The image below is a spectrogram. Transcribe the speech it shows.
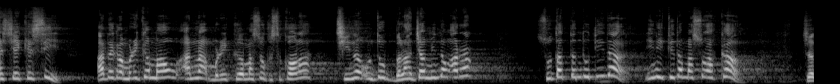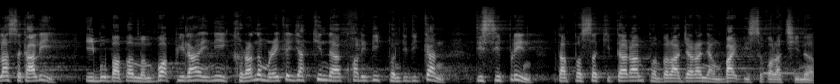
SJKC? Adakah mereka mahu anak mereka masuk ke sekolah Cina untuk belajar minum arak? Sudah tentu tidak. Ini tidak masuk akal. Jelas sekali, ibu bapa membuat pilihan ini kerana mereka yakin dengan kualiti pendidikan, disiplin dan persekitaran pembelajaran yang baik di sekolah Cina.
